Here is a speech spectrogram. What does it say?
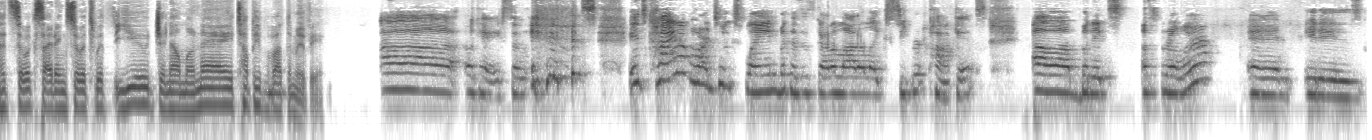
It's so exciting. So it's with you, Janelle Monáe. Tell people about the movie. Uh, okay, so it's it's kind of hard to explain because it's got a lot of like secret pockets. Uh, but it's a thriller, and it is.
